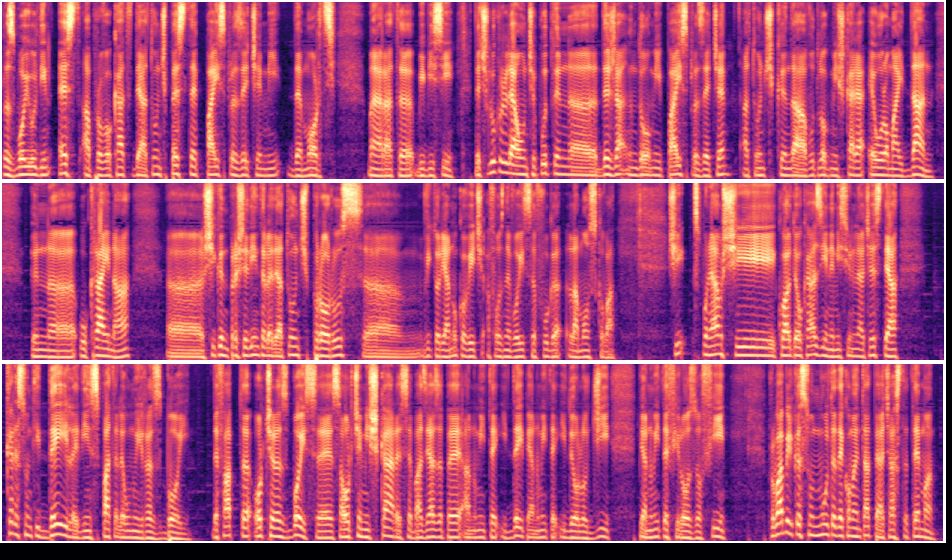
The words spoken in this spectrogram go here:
Războiul din Est a provocat de atunci peste 14.000 de morți, mai arată BBC. Deci lucrurile au început în, uh, deja în 2014, atunci când a avut loc mișcarea Euromaidan în uh, Ucraina uh, și când președintele de atunci pro-rus, uh, Victor Yanukovych, a fost nevoit să fugă la Moscova. Și spuneam și cu alte ocazii în emisiunile acestea care sunt ideile din spatele unui război. De fapt, orice război se, sau orice mișcare se bazează pe anumite idei, pe anumite ideologii, pe anumite filozofii. Probabil că sunt multe de comentat pe această temă.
